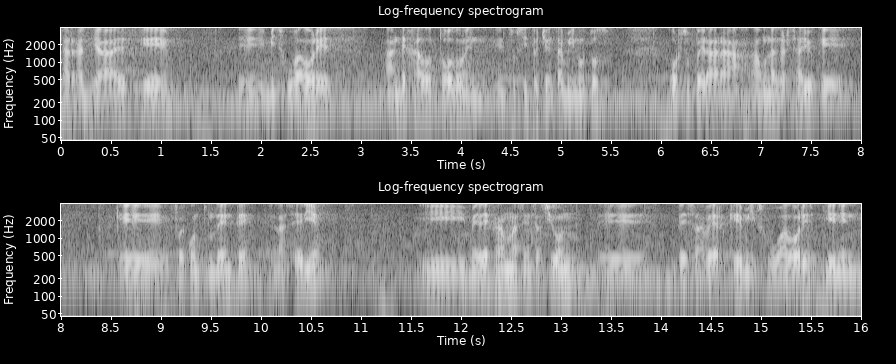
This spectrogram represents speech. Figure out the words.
La realidad es que eh, mis jugadores han dejado todo en, estos 180 minutos por superar a, un adversario que, que, fue contundente en la serie y me dejan una sensación de saber que mis jugadores tienen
